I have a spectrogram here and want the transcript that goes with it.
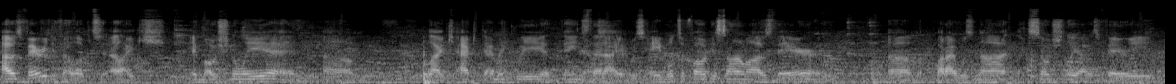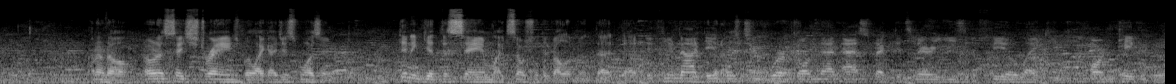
I was very developed, like emotionally and um, like academically, and things that I was able to focus on while I was there. And, um, but I was not like socially. I was very I don't know. I don't want to say strange, but like I just wasn't didn't get the same like social development that that If you're not people that I able was to around. work on that aspect, it's very easy to feel like you aren't capable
